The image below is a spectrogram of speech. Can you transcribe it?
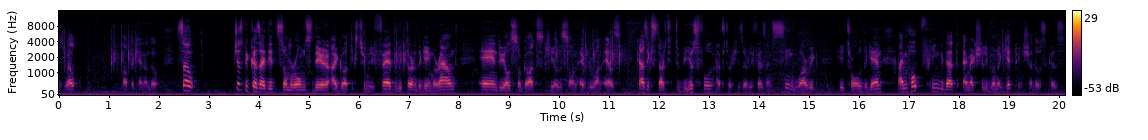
As well. Not the cannon though. So, just because I did some roams there, I got extremely fed, we turned the game around, and we also got kills on everyone else. Kha'Zix started to be useful after his early fails. I'm seeing Warwick, he trolled again. I'm hoping that I'm actually gonna get Twin Shadows, because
